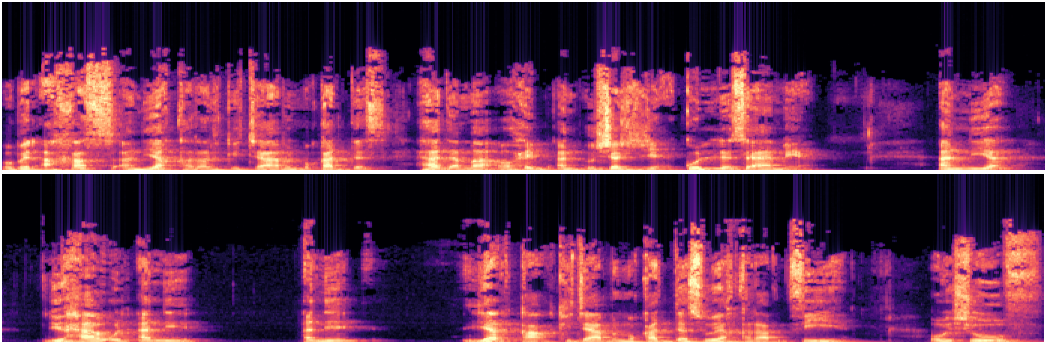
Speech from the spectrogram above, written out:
وبالأخص أن يقرأ الكتاب المقدس. هذا ما أحب أن أشجع كل سامع. أن يحاول أن أن يرقى كتاب المقدس ويقرأ فيه ويشوف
